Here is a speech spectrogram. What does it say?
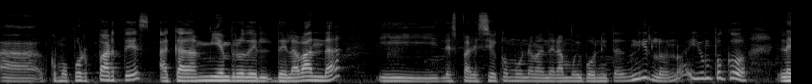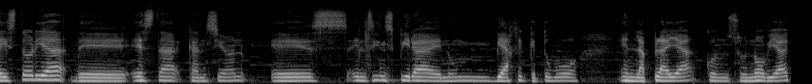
a- como por partes a cada miembro del- de, la banda y les pareció como una manera muy bonita de unirlo, ¿no? Y un poco la historia de esta canción es, él se inspira en un viaje que tuvo en la playa con su novia,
